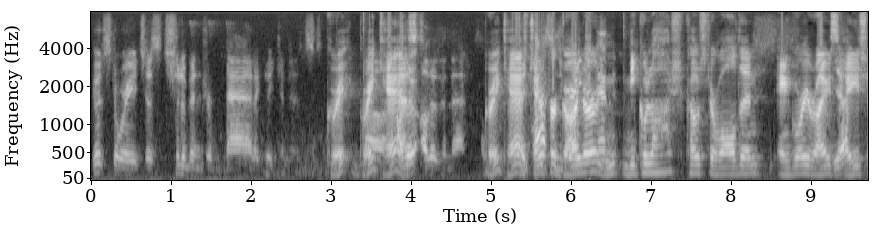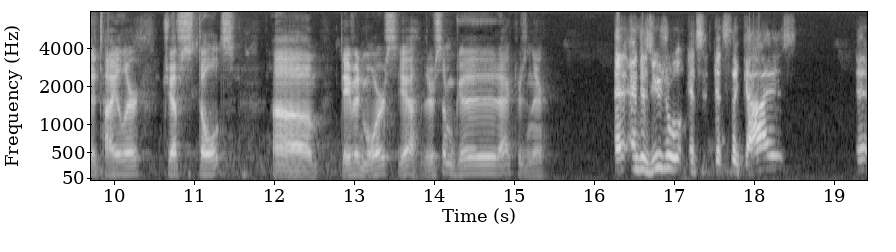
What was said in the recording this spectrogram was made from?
good story. It Just should have been dramatically condensed. Great, great Uh, cast. Other, other than that, Great cast. Jennifer Garner, and- N- Nicolaj Coaster Walden, Angourie Rice, Yep. Aisha Tyler, Geoff Stults, um, David Morse. Yeah, there's some good actors in there. and, and as usual, it's it's the guys and,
